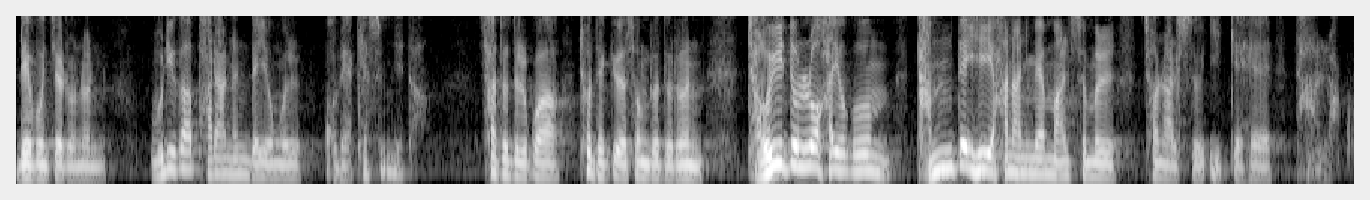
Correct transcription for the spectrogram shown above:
네 번째로는 우리가 바라는 내용을 고백했습니다. 사도들과 초대교회 성도들은 저희들로 하여금 담대히 하나님의 말씀을 전할 수 있게 해 달라고.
